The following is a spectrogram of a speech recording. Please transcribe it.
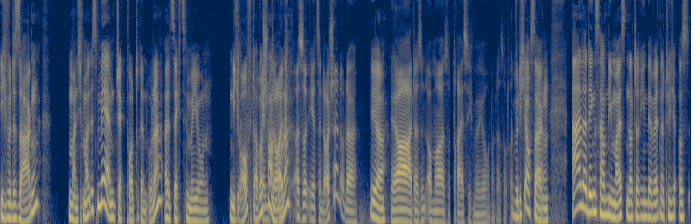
ich würde sagen, manchmal ist mehr im Jackpot drin, oder? Als 16 Millionen. Nicht oft, aber In schon, Deutsch, oder? Also jetzt in Deutschland oder? Ja. Ja, da sind auch mal so 30 Millionen oder so drin. Würde ich auch sagen. Allerdings haben die meisten Lotterien der Welt natürlich aus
